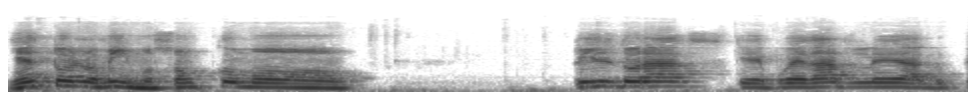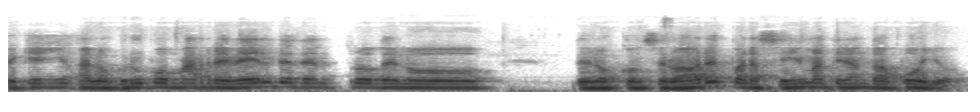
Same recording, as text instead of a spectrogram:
Y esto es lo mismo, son como píldoras que puede darle a, pequeños, a los grupos más rebeldes dentro de los de los conservadores para seguir manteniendo apoyo.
